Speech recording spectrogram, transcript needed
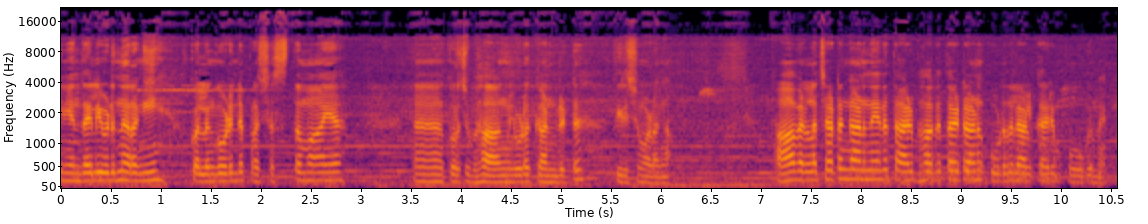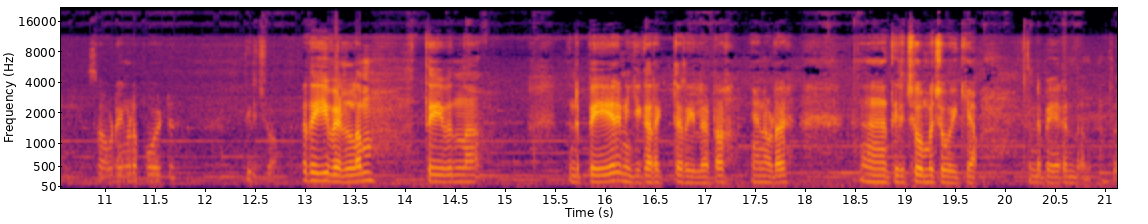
ഇനി എന്തായാലും ഇവിടുന്ന് ഇറങ്ങി കൊല്ലങ്കോടിന്റെ പ്രശസ്തമായ കുറച്ച് ഭാഗങ്ങളിലൂടെ കണ്ടിട്ട് തിരിച്ചു മടങ്ങാം. ആ വെള്ളച്ചാട്ടം കാണുന്നതിന്റെ താഴ്ഭാഗത്തായിട്ടാണ് കൂടുതൽ ആൾക്കാരും പോകുന്നത്. സോ അവിടെയും കൂടെ പോയിട്ട് തിരിച്ചു പോകാം അതെ ഈ വെള്ളം തേവുന്ന ഇതിന്റെ പേരെനിക്ക് കറക്റ്റ് അറിയില്ല കേട്ടോ ഞാനവിടെ തിരിച്ചു പോകുമ്പോൾ ചോദിക്കാം. എന്റെ പേരെന്താണ്? അത്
